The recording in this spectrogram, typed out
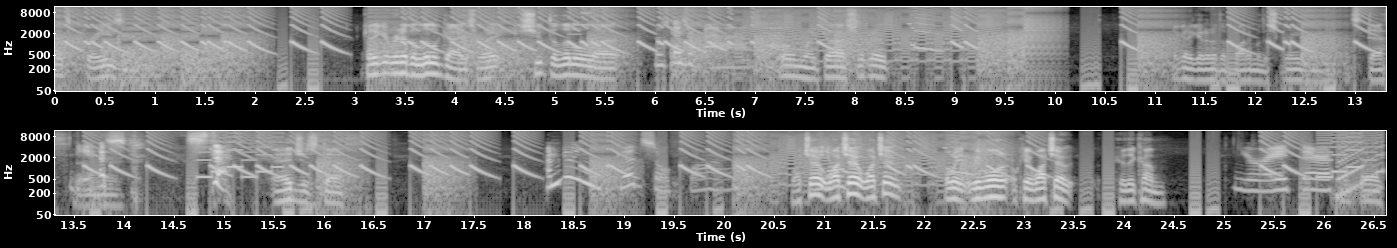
That's crazy. Gotta get rid of the little guys, right? Shoot the little, uh... Those guys are bad. Oh my gosh, look at... I gotta get out of the bottom of the screen. It's death. Yes. Steph. there. Edge is death. I'm doing good so far. Watch out, watch out, watch out! Oh wait, we won't... Okay, watch out. Here they come. You're right there. Gosh.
